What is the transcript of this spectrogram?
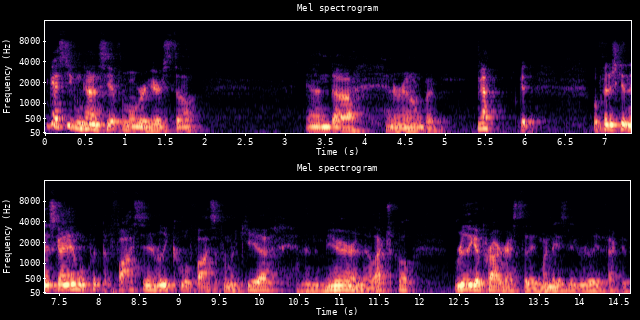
I guess you can kind of see it from over here still. And, uh, and around, but yeah, get the, we'll finish getting this guy in. We'll put the faucet in, really cool faucet from Ikea, and then the mirror and the electrical. Really good progress today. Monday's been really effective.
